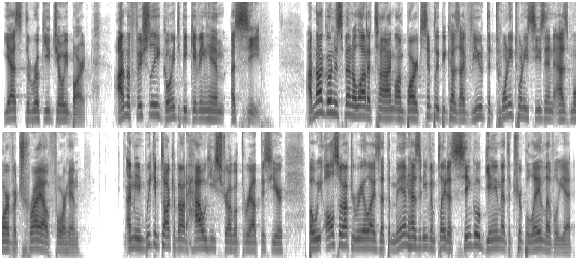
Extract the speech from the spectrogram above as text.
yes, the rookie Joey Bart. I'm officially going to be giving him a C. I'm not going to spend a lot of time on Bart simply because I viewed the 2020 season as more of a tryout for him. I mean, we can talk about how he struggled throughout this year, but we also have to realize that the man hasn't even played a single game at the AAA level yet.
